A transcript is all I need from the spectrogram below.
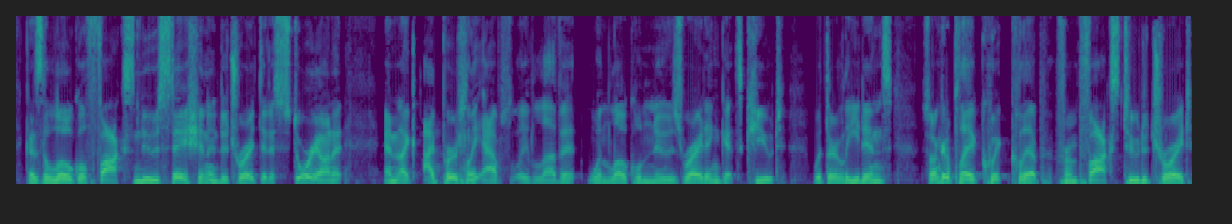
because the local Fox News station in Detroit did a story on it. And like I personally absolutely love it when local news writing gets cute with their lead-ins. So I'm going to play a quick clip from Fox 2 Detroit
